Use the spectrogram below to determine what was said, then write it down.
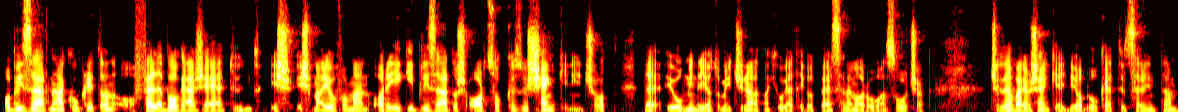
a Blizzardnál konkrétan a fele bagázs eltűnt, és, és már jóformán a régi Blizzardos arcok közül senki nincs ott, de jó, mindegy, attól még csinálhatnak jó játékot, persze nem arról van szó, csak, csak nem várjon senki egy Diablo 2-t szerintem.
